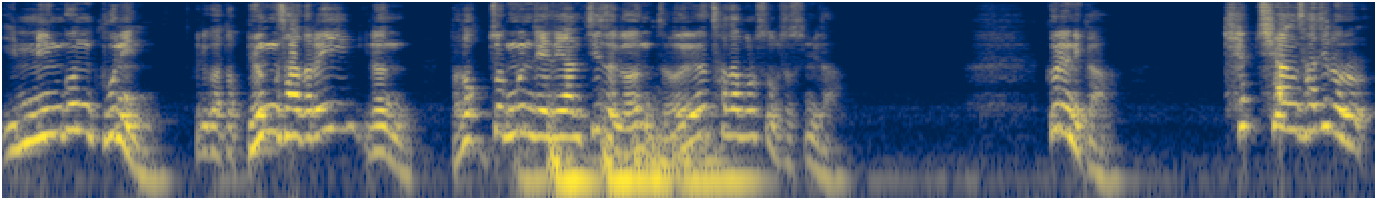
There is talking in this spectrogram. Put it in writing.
인민군 군인 그리고 또 병사들의 이런 도덕적 문제에 대한 지적은 전혀 찾아볼 수 없었습니다. 그러니까 캡처한 사진을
